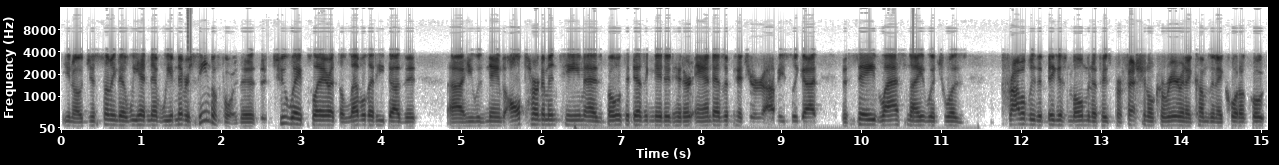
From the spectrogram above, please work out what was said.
you know, just something that we had never we have never seen before. The the two way player at the level that he does it. Uh, he was named all tournament team as both a designated hitter and as a pitcher. Obviously, got the save last night, which was probably the biggest moment of his professional career, and it comes in a quote unquote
